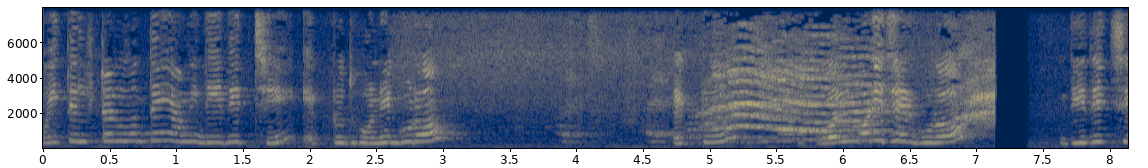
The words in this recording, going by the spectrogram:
ওই তেলটার মধ্যেই আমি দিয়ে দিচ্ছি একটু ধনে গুঁড়ো একটু গোলমরিচের গুঁড়ো। দিয়ে দিচ্ছি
